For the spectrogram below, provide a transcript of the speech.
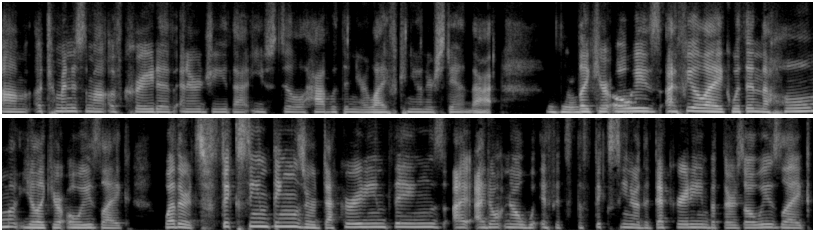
um, a tremendous amount of creative energy that you still have within your life. Can you understand that? Mm-hmm. like you're always i feel like within the home you're like you're always like whether it's fixing things or decorating things i i don't know if it's the fixing or the decorating but there's always like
